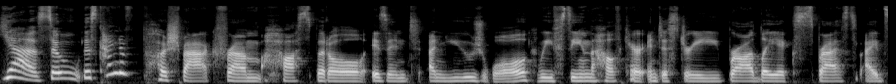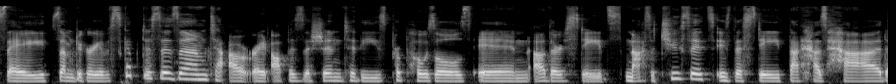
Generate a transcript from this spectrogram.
Yeah, so this kind of pushback from hospital isn't unusual. We've seen the healthcare industry broadly express, I'd say, some degree of skepticism to outright opposition to these proposals in other states. Massachusetts is the state that has had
